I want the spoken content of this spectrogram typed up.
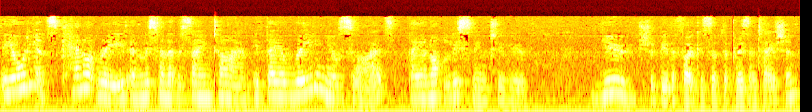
The audience cannot read and listen at the same time. If they are reading your slides, they are not listening to you. You should be the focus of the presentation,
